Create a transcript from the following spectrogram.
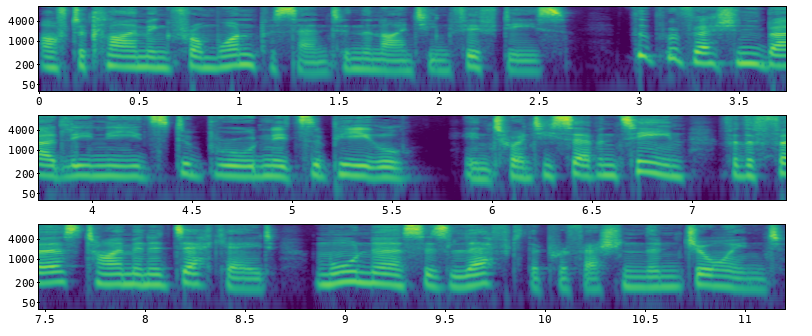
after climbing from 1% in the 1950s. The profession badly needs to broaden its appeal. In 2017, for the first time in a decade, more nurses left the profession than joined.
